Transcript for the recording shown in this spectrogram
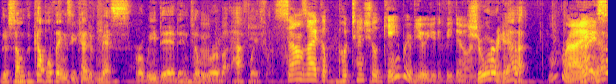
There's some a couple things you kind of miss, or we did until we mm-hmm. were about halfway through. Sounds like a potential game review you could be doing. Sure, yeah. All right. Nice.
